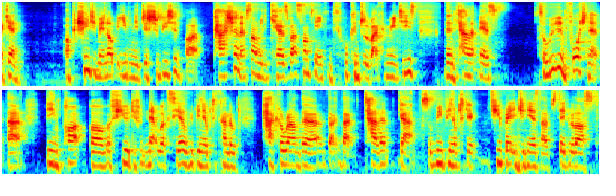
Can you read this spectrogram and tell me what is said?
again, opportunity may not be evenly distributed, but passion, if someone really cares about something, you can hook into the right communities, then talent is. So we've been fortunate that being part of a few different networks here, we've been able to kind of hack around the, that, that talent gap. So we've been able to get a few great engineers that have stayed with us.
